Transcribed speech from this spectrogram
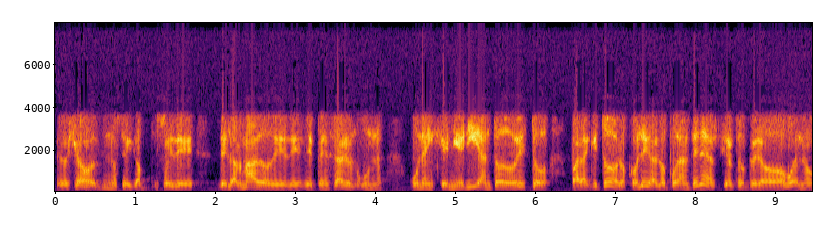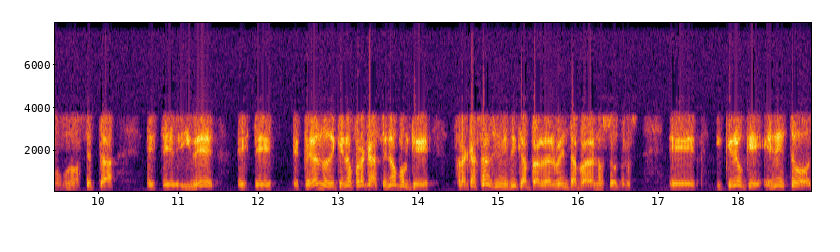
Pero yo, no sé, soy de del armado de, de, pensar un, una ingeniería en todo esto para que todos los colegas lo puedan tener, ¿cierto? Pero bueno, uno acepta este y ve este, esperando de que no fracase, ¿no? Porque fracasar significa perder venta para nosotros. Eh, y creo que en esto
